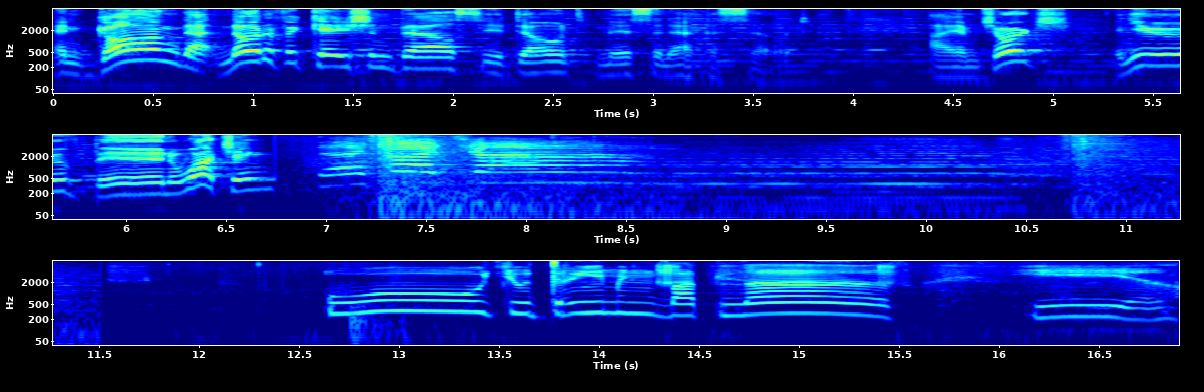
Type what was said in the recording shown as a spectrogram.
and gong that notification bell so you don't miss an episode. I am George, and you've been watching. Ooh, you're dreaming about love. Yeah.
